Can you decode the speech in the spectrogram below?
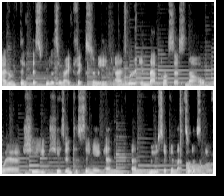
I don't think this school is the right fix for me." And we're in that process now where she she's into singing and and music and that sort of stuff.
